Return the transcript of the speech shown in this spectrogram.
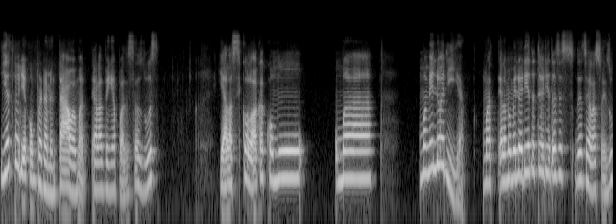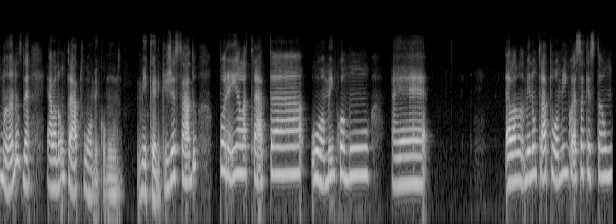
E a teoria comportamental, é uma, ela vem após essas duas, e ela se coloca como uma, uma melhoria. Uma, ela é uma melhoria da teoria das, das relações humanas, né? Ela não trata o homem como mecânico engessado, porém ela trata o homem como. É, ela também não trata o homem com essa questão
